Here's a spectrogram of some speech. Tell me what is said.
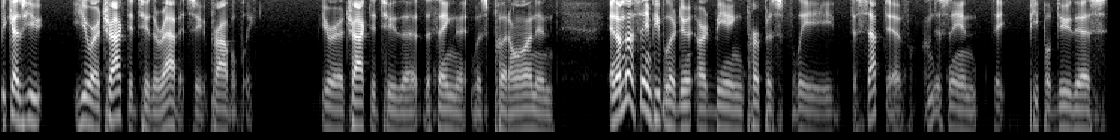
because you you are attracted to the rabbit suit probably. You're attracted to the the thing that was put on and and I'm not saying people are doing are being purposefully deceptive. I'm just saying people do this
